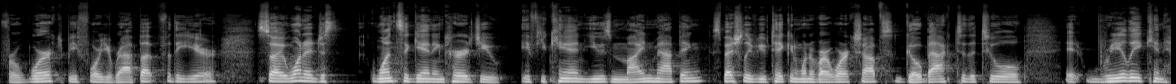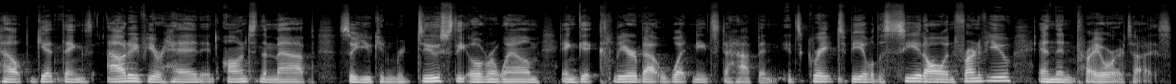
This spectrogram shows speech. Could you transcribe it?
for work before you wrap up for the year. So I want to just once again encourage you if you can use mind mapping, especially if you've taken one of our workshops, go back to the tool. It really can help get things out of your head and onto the map so you can reduce the overwhelm and get clear about what needs to happen. It's great to be able to see it all in front of you and then prioritize.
